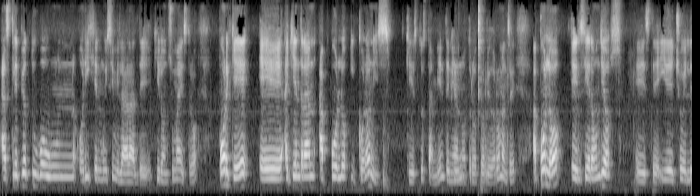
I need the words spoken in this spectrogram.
Asclepio tuvo un origen muy similar al de Quirón, su maestro, porque eh, aquí entran Apolo y Coronis, que estos también tenían otro torrido romance. Apolo, él sí era un dios, este, y de hecho él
